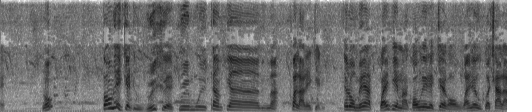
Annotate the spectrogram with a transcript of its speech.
တယ်နော် ကောင်းတဲ့ကြက်တူရွေးချယ်ကျွေးမွေးတန့်ပြန်ပြီးမှထွက်လာတဲ့ကြက်တွေအဲ့တော့မင်းကဝိုင်းပြင်မှာကောင်းခဲ့တဲ့ကြက်ကောင်ဝိုင်းလေးကိုတွားချလာ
